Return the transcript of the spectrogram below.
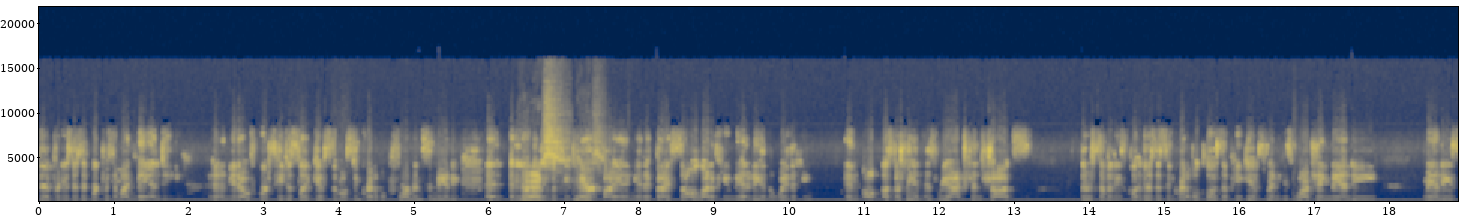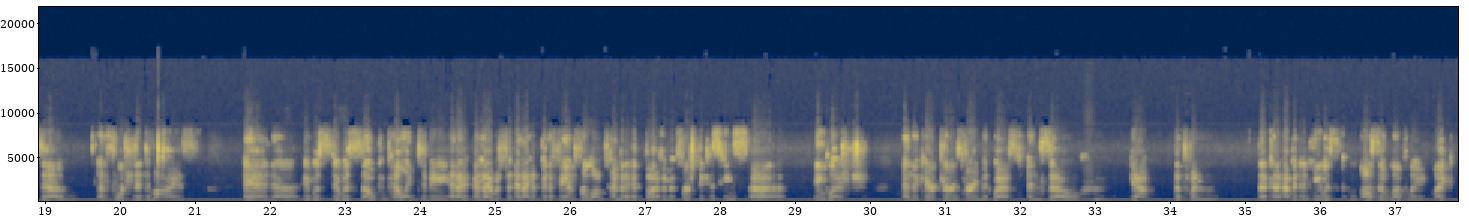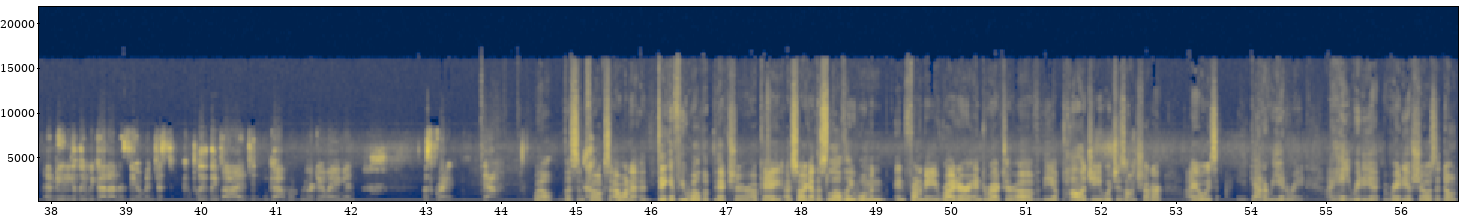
the producers had worked with him on Mandy. And you know, of course, he just like gives the most incredible performance in Mandy. And and not only was Yes, he yes. terrifying in it, but I saw a lot of humanity in the way that he, in all, especially in his reaction shots. There's some of these. cl- There's this incredible close up he gives when he's watching Mandy, Mandy's um, unfortunate demise and uh, it was it was so compelling to me and i and i was and i had been a fan for a long time but i hadn't thought of him at first because he's uh, english and the character is very midwest and so yeah that's when that kind of happened and he was also lovely like immediately we got on a zoom and just completely vibed and he got what we were doing and it was great yeah Well, listen, folks, I want to dig, if you will, the picture. Okay, Uh, so I got this lovely woman in front of me, writer and director of The Apology, which is on Shudder. I always, you got to reiterate. I hate radio radio shows that don't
